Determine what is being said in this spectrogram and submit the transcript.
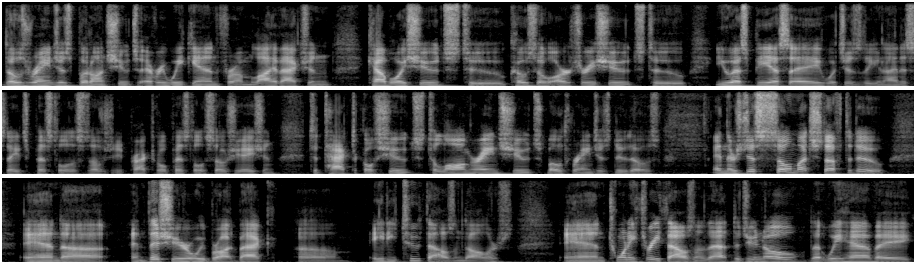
Those ranges put on shoots every weekend from live action cowboy shoots to COSO archery shoots to USPSA, which is the United States Pistol Associ- Practical Pistol Association, to tactical shoots to long range shoots. Both ranges do those. And there's just so much stuff to do. And, uh, and this year we brought back um, $82,000 and 23,000 of that. Did you know that we have a,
